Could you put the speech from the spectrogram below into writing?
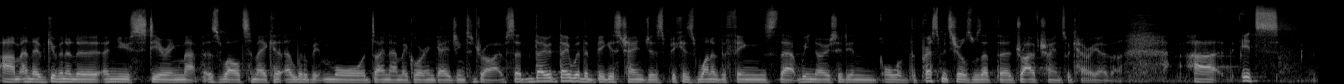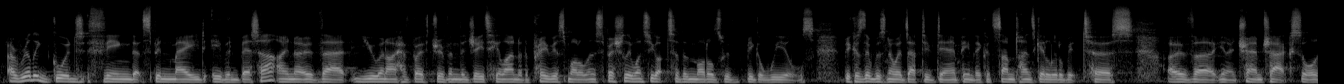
Um, and they've given it a, a, new steering map as well to make it a little bit more dynamic or engaging to drive. So they, they were the biggest changes because one of the things that we noted in all of the press materials was that the drivetrains were carryover. Uh, it's a really good thing that's been made even better. I know that you and I have both driven the GT line of the previous model, and especially once you got to the models with bigger wheels, because there was no adaptive damping, they could sometimes get a little bit terse over, you know, tram tracks or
